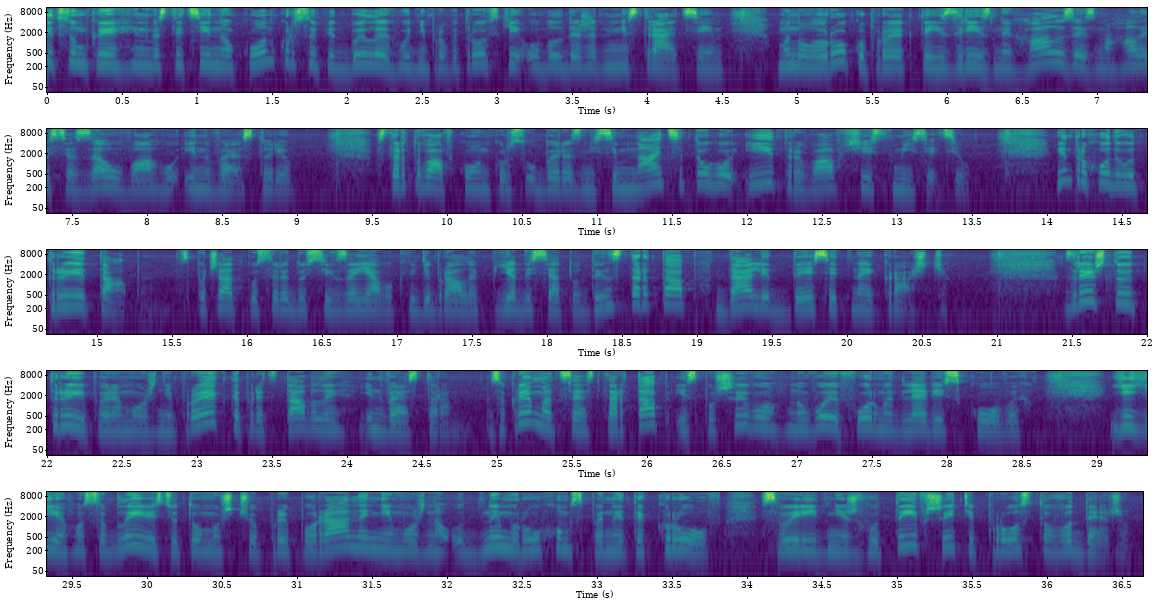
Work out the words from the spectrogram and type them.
Підсумки інвестиційного конкурсу підбили у Дніпропетровській облдержадміністрації. Минулого року проекти із різних галузей змагалися за увагу інвесторів. Стартував конкурс у березні 17-го і тривав 6 місяців. Він проходив у три етапи. Спочатку серед усіх заявок відібрали 51 стартап, далі 10 найкращих. Зрештою, три переможні проекти представили інвесторам. Зокрема, це стартап із пошиву нової форми для військових. Її особливість у тому, що при пораненні можна одним рухом спинити кров. Своєрідні жгути вшиті просто в одежу.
